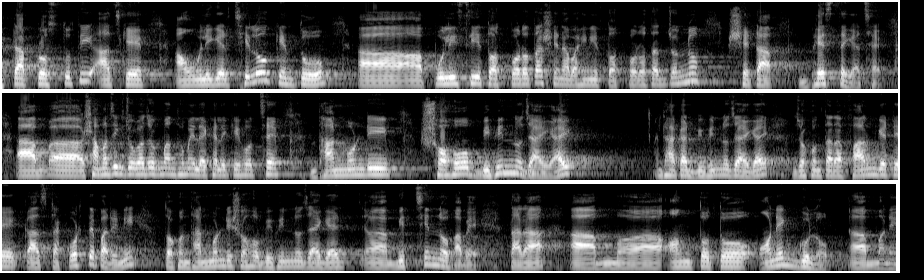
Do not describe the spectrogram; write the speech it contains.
একটা প্রস্তুতি আজকে আওয়ামী লীগের ছিল, কিন্তু পুলিশি তৎপরতা, সেনাবাহিনীর তৎপরতার জন্য সেটা ভেস্তে গেছে। সামাজিক যোগাযোগ মাধ্যমে লেখালেখি হচ্ছে, ধানমন্ডি সহ বিভিন্ন জায়গায় ঢাকার বিভিন্ন জায়গায় যখন তারা ফার্ম গেটে কাজটা করতে পারেনি, তখন ধানমন্ডি সহ বিভিন্ন জায়গায় বিচ্ছিন্নভাবে তারা অন্তত অনেকগুলো মানে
